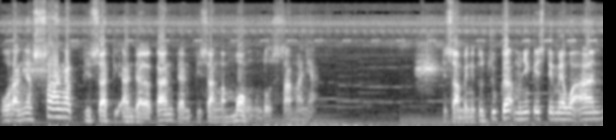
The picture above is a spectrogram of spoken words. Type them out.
orangnya sangat bisa diandalkan dan bisa ngemong untuk sesamanya. Di samping itu juga mempunyai keistimewaan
